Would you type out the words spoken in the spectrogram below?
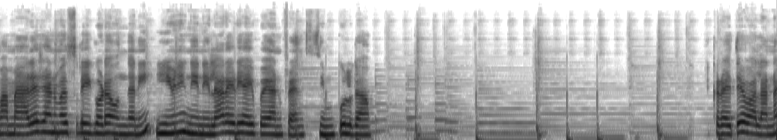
మా మ్యారేజ్ యానివర్సరీ కూడా ఉందని ఈవినింగ్ నేను ఇలా రెడీ అయిపోయాను ఫ్రెండ్స్ సింపుల్గా. ఇక్కడైతే వాళ్ళ అన్న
